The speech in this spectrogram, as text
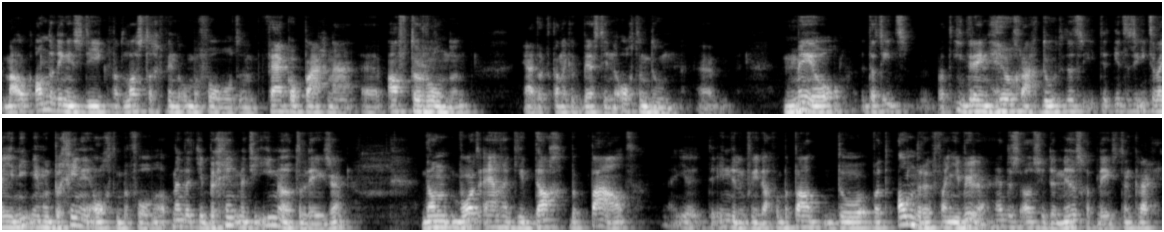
Maar ook andere dingen die ik wat lastiger vind om bijvoorbeeld een verkooppagina af te ronden. ja, dat kan ik het best in de ochtend doen. Ehm, mail, dat is iets wat iedereen heel graag doet. Dat is, het is iets waar je niet meer moet beginnen in de ochtend bijvoorbeeld. Op het moment dat je begint met je e-mail te lezen, dan wordt eigenlijk je dag bepaald, je, de indeling van je dag wordt bepaald door wat anderen van je willen. Dus als je de mails gaat lezen, dan krijg je,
